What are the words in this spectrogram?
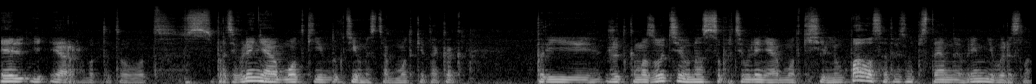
L и R, вот это вот сопротивление обмотки индуктивность обмотки, так как при жидком азоте у нас сопротивление обмотки сильно упало, соответственно, постоянное время не выросло.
